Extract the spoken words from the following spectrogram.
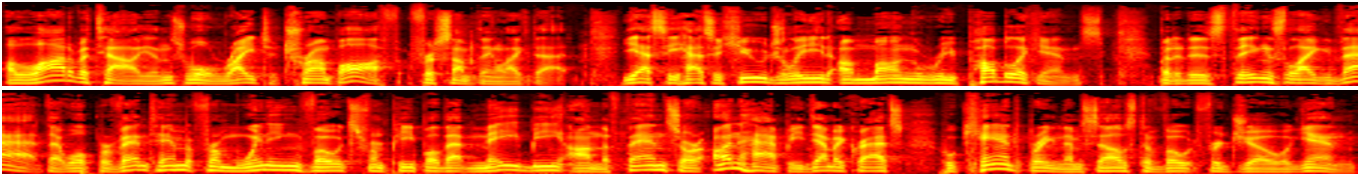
a lot of Italians will write Trump off for something like that. Yes, he has a huge lead among Republicans, but it is things like that that will prevent him from winning votes from people that may be on the fence or unhappy Democrats who can't bring themselves to vote for Joe again.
